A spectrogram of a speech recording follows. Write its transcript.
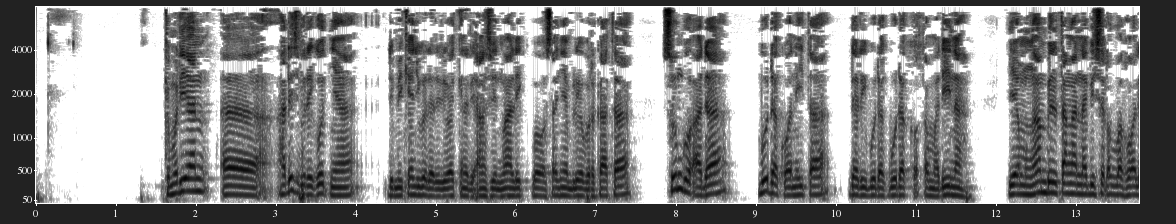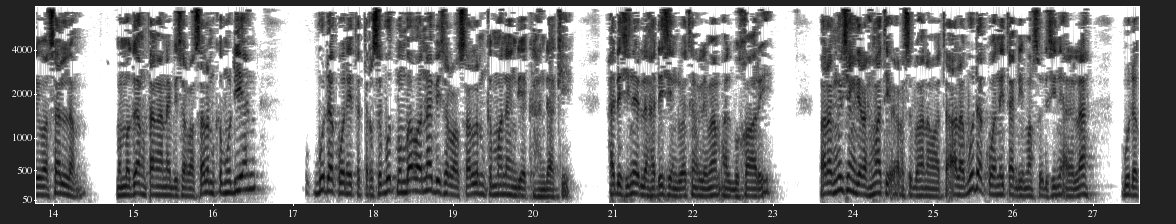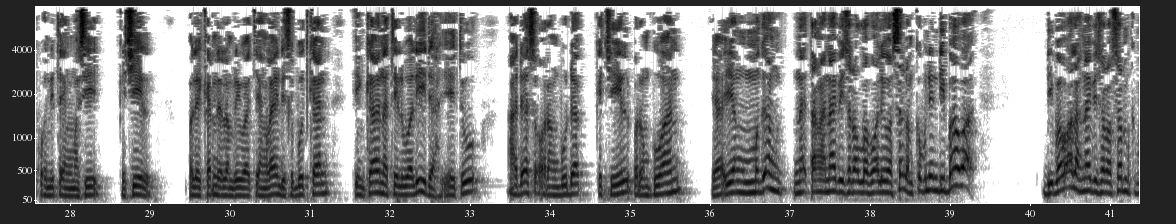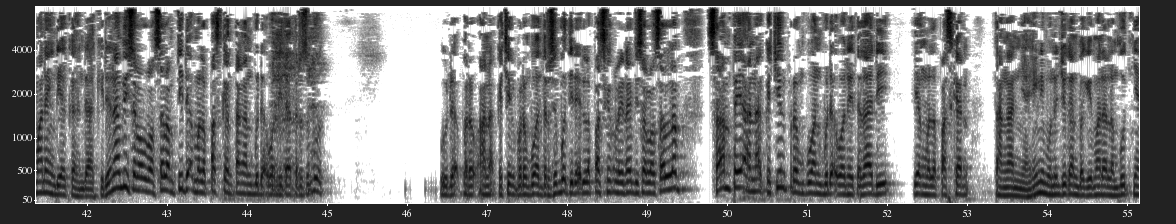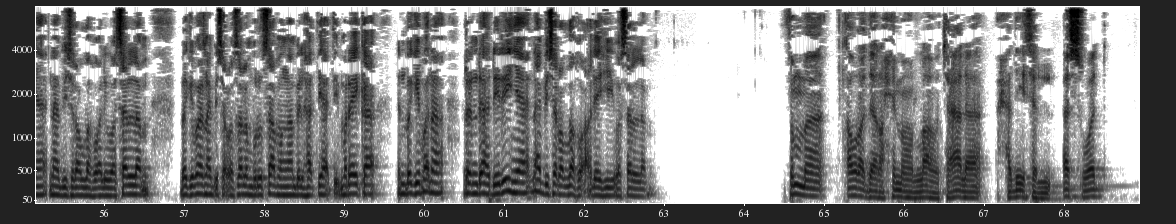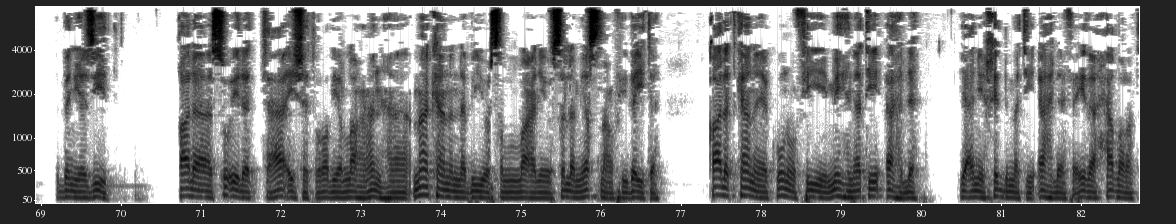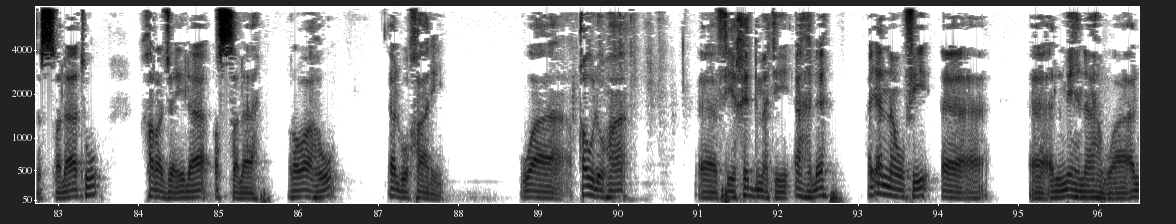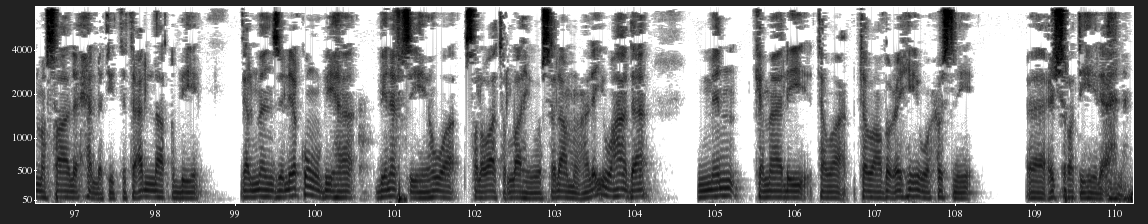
Kemudian uh, hadis berikutnya demikian juga dari riwayat dari Anas bin Malik bahwasanya beliau berkata, sungguh ada budak wanita dari budak-budak kota Madinah yang mengambil tangan Nabi Shallallahu Alaihi Wasallam, memegang tangan Nabi Shallallahu Alaihi Wasallam, kemudian budak wanita tersebut membawa Nabi Shallallahu Alaihi Wasallam ke mana yang dia kehendaki. Hadis ini adalah hadis yang diriwayatkan oleh Imam Al Bukhari. Para muslim yang dirahmati Allah Subhanahu Wa Taala, budak wanita yang dimaksud di sini adalah budak wanita yang masih kecil. Oleh karena dalam riwayat yang lain disebutkan natil walidah yaitu ada seorang budak kecil perempuan ya yang memegang tangan Nabi Shallallahu alaihi wasallam kemudian dibawa dibawalah Nabi Shallallahu alaihi wasallam ke mana yang dia kehendaki. Dan Nabi Shallallahu alaihi wasallam tidak melepaskan tangan budak wanita tersebut budak anak kecil perempuan tersebut tidak dilepaskan oleh Nabi Shallallahu Alaihi Wasallam sampai anak kecil perempuan budak wanita tadi yang melepaskan tangannya. Ini menunjukkan bagaimana lembutnya Nabi Shallallahu Alaihi Wasallam, bagaimana Nabi Shallallahu Alaihi Wasallam berusaha mengambil hati-hati mereka dan bagaimana rendah dirinya Nabi Shallallahu Alaihi Wasallam. ثم أورد رحمه الله تعالى حديث الأسود بن يزيد قال سئلت عائشة رضي الله عنها ما كان النبي صلى الله عليه وسلم يصنع في بيته؟ قالت كان يكون في مهنة أهله يعني خدمة أهله فإذا حضرت الصلاة خرج إلى الصلاة. رواه البخاري. وقولها آه، في خدمة أهله أي أنه في آه، آه، المهنة والمصالح التي تتعلق ب المنزل يقوم بها بنفسه هو صلوات الله وسلامه عليه وهذا من كمال تواضعه وحسن عشرته لأهله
